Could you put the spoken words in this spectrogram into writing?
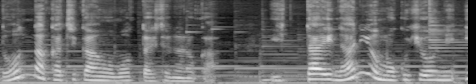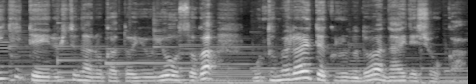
どんな価値観を持った人なのか一体何を目標に生きている人なのかという要素が求められてくるのではないでしょうか。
